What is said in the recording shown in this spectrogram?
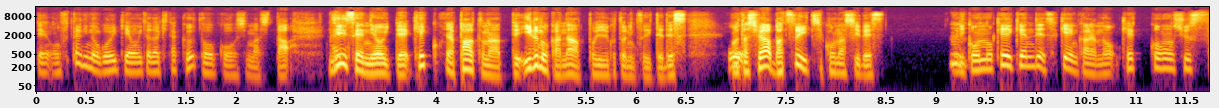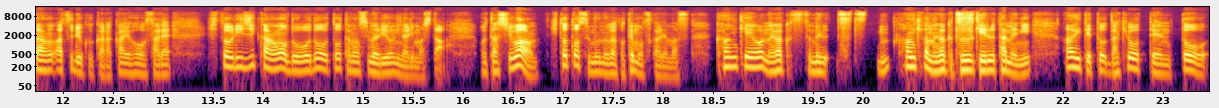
点お二人のご意見をいただきたく投稿しました、い。人生において結婚やパートナーっているのかなということについてです。お。私はバツイチこなしです。うん。離婚の経験で世間からの結婚出産圧力から解放され一人時間を堂々と楽しめるようになりました。私は人と住むのがとても疲れます。関係を長く進める関係を長く続けるために相手と妥協点と、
